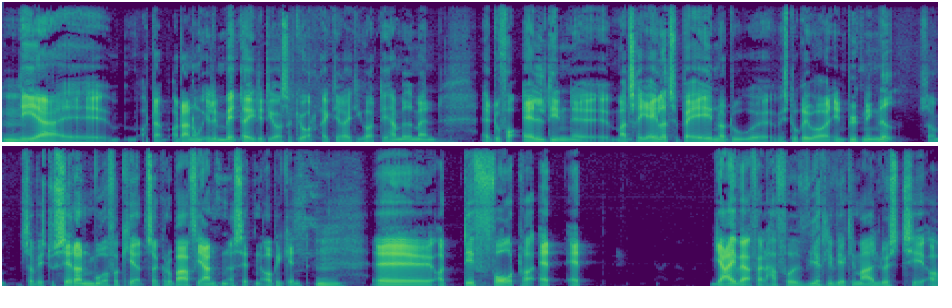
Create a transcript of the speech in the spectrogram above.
Mm. Det er, øh, og, der, og der er nogle elementer i det, de også har gjort rigtig, rigtig godt. Det her med, man, at du får alle dine øh, materialer tilbage, når du, øh, hvis du river en bygning ned. Så, så hvis du sætter en mur forkert, så kan du bare fjerne den og sætte den op igen. mm. Øh, og det fordrer, at, at jeg i hvert fald har fået virkelig, virkelig meget lyst til at,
